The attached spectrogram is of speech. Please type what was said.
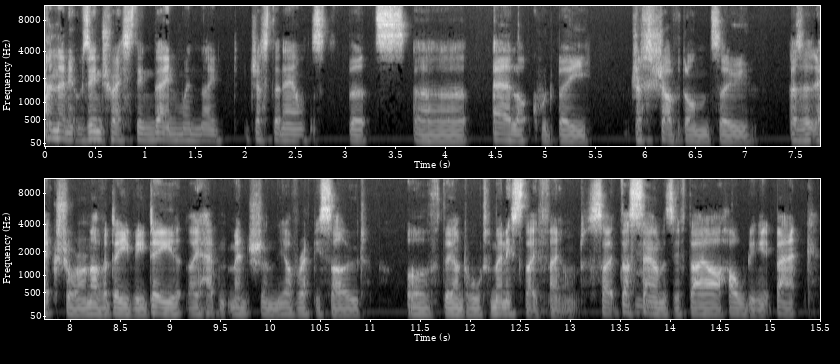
And then it was interesting then when they just announced that uh, Airlock would be just shoved onto as an extra on another DVD that they hadn't mentioned the other episode of the Underwater Menace they found. So it does sound as if they are holding it back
